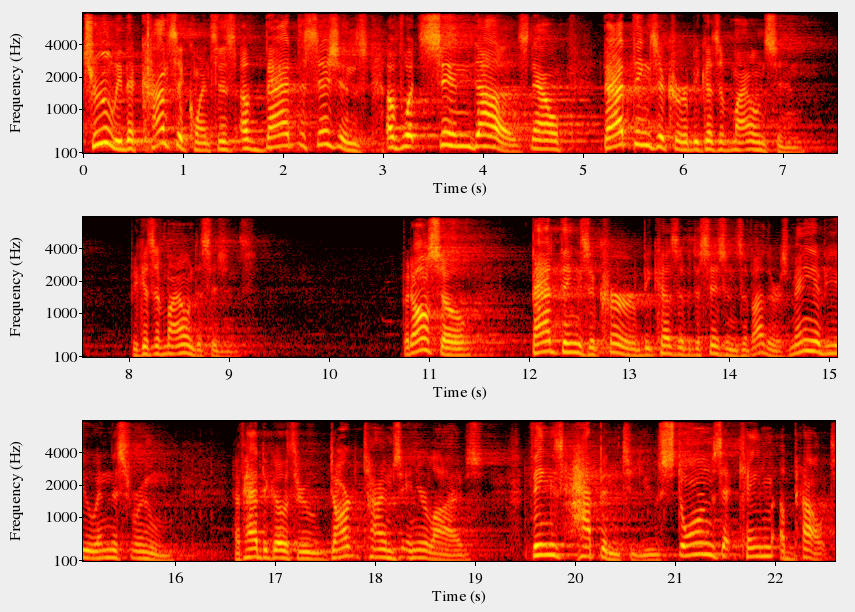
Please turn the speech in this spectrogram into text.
truly the consequences of bad decisions, of what sin does. Now, Bad things occur because of my own sin, because of my own decisions. But also, bad things occur because of decisions of others. Many of you in this room have had to go through dark times in your lives. Things happened to you, storms that came about,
